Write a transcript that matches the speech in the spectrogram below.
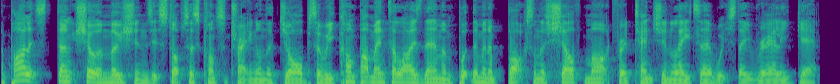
And pilots don't show emotions, it stops us concentrating on the job. So we compartmentalize them and put them in a box on the shelf marked for attention later, which they rarely get.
